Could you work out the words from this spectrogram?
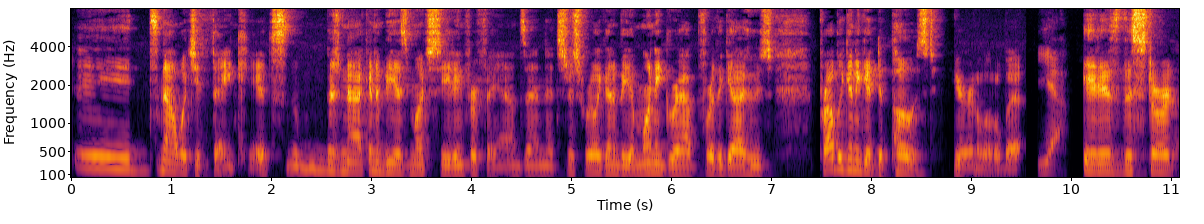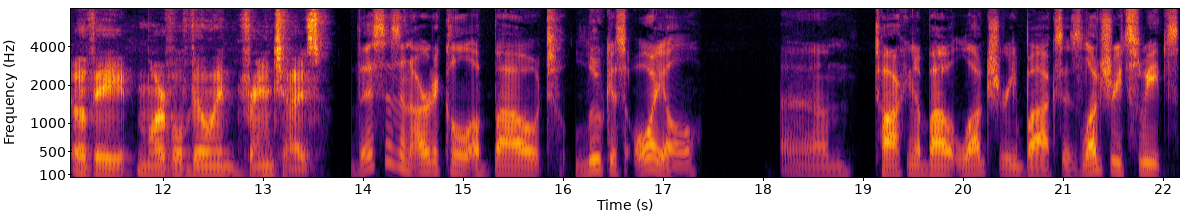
it's not what you think. It's there's not going to be as much seating for fans, and it's just really going to be a money grab for the guy who's probably going to get deposed here in a little bit. Yeah. It is the start of a Marvel villain franchise. This is an article about Lucas Oil um, talking about luxury boxes. Luxury suites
